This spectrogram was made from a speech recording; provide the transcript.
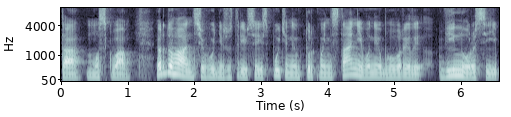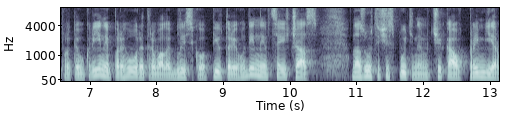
та Москва. Ердоган сьогодні зустрівся із Путіним в Туркменістані. Вони обговорили війну Росії проти України. Переговори тривали близько півтори години. В цей час на зустрічі з Путіним чекав прем'єр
